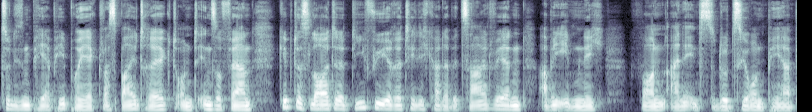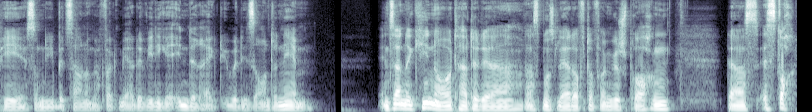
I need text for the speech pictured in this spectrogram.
zu diesem PHP-Projekt was beiträgt. Und insofern gibt es Leute, die für ihre Tätigkeit bezahlt werden, aber eben nicht von einer Institution PHP, sondern die Bezahlung erfolgt mehr oder weniger indirekt über diese Unternehmen. In seiner Keynote hatte der Rasmus Lerdorf davon gesprochen, dass es doch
